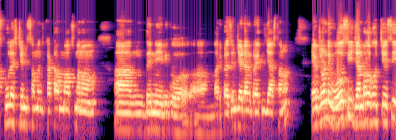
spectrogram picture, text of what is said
స్కూల్ అసిస్టెంట్కి సంబంధించి కట్ ఆఫ్ మార్క్స్ మనం ఆ, దీన్ని మీకు మరి ప్రజెంట్ చేయడానికి ప్రయత్నం చేస్తాను. ఇక్కడ చూడండి ఓసీ జనరల్ వచ్చేసి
